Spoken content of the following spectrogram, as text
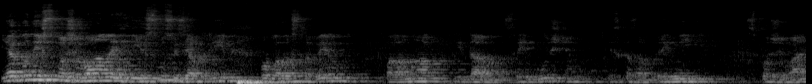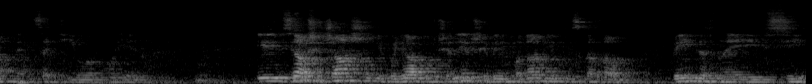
Як вони ж споживали, Ісус узяв хліб, поблагословив, поламав і дав своїм учням і сказав, прийміть, споживайте це тіло моє. І взявши чашу і подяку вчинивши, він подав їм і сказав, пийте з неї всі,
